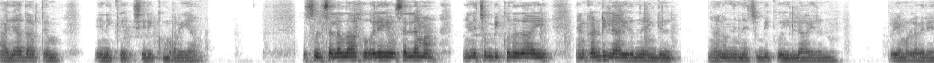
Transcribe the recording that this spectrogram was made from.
ആ യാഥാർത്ഥ്യം എനിക്ക് ശരിക്കും അറിയാം. റസൂൽ സല്ലാഹു അലൈഹി വസല്ലമ നിന്നെ ചുംബിക്കുന്നതായി ഞാൻ കണ്ടില്ലായിരുന്നുവെങ്കിൽ ഞാനും നിന്നെ ചുംബിക്കുകയില്ലായിരുന്നു. പ്രിയമുള്ളവരെ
